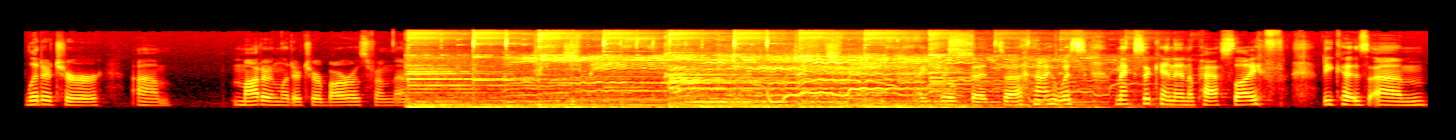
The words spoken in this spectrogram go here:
literature, um, modern literature, borrows from them. I joke that uh, I was Mexican in a past life because um,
